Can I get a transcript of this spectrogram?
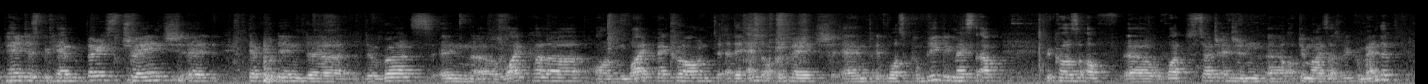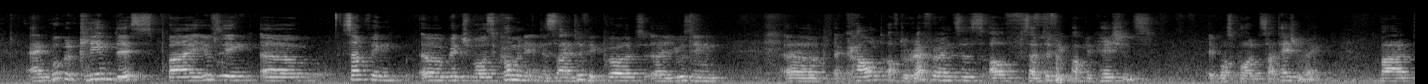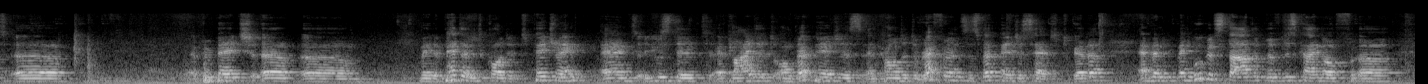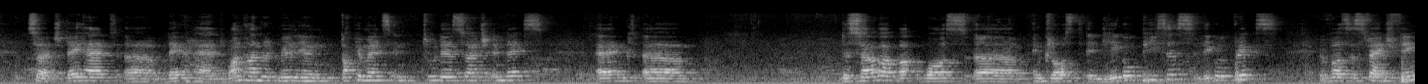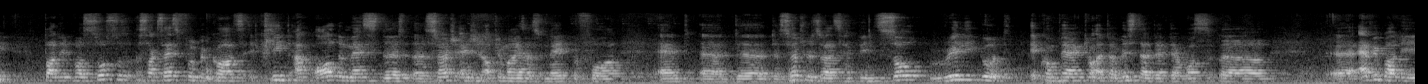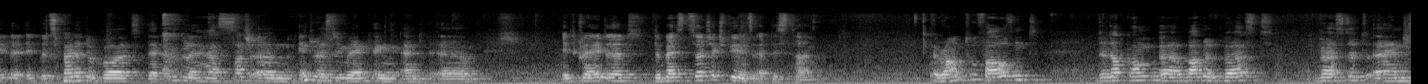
pages became very strange. Uh, they put in the, the words in uh, white color on white background at the end of the page, and it was completely messed up because of uh, what search engine uh, optimizers recommended. And Google cleaned this by using um, something uh, which was common in the scientific world uh, using uh, a count of the references of scientific publications. It was called citation rank. But Larry Page uh, uh, made a patent called it PageRank and used it, applied it on web pages and counted the references web pages had together. And when, when Google started with this kind of uh, search, they had uh, they had 100 million documents into their search index, and um, the server was uh, enclosed in Lego pieces, Lego bricks. It was a strange thing but it was so, successful because it cleaned up all the mess the uh, search engine optimizers made before and uh, the, the search results have been so really good uh, comparing to Alta Vista that there was uh, uh everybody, it, it spread the word that Google has such an interesting ranking and um, it created the best search experience at this time. Around 2000, the dot-com uh, bubble burst, bursted and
